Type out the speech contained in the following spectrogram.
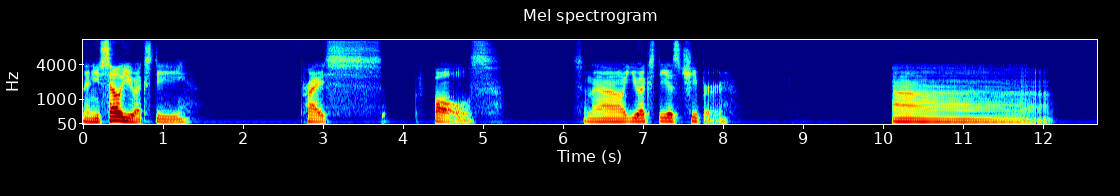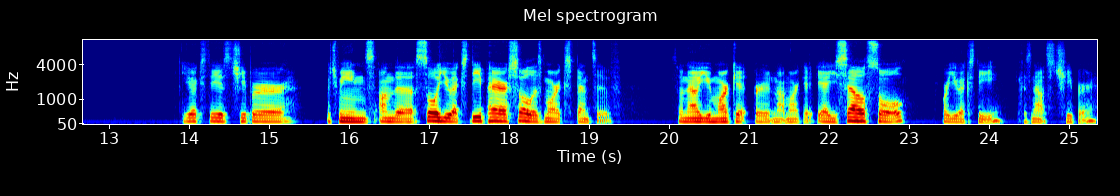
Then you sell UXD, price falls. So now UXD is cheaper. Uh, UXD is cheaper, which means on the Sol UXD pair, Sol is more expensive. So now you market, or not market, yeah, you sell Sol for UXD because now it's cheaper.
